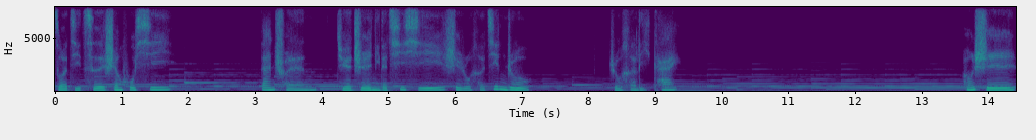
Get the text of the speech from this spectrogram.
做几次深呼吸，单纯觉知你的气息是如何进入，如何离开，同时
